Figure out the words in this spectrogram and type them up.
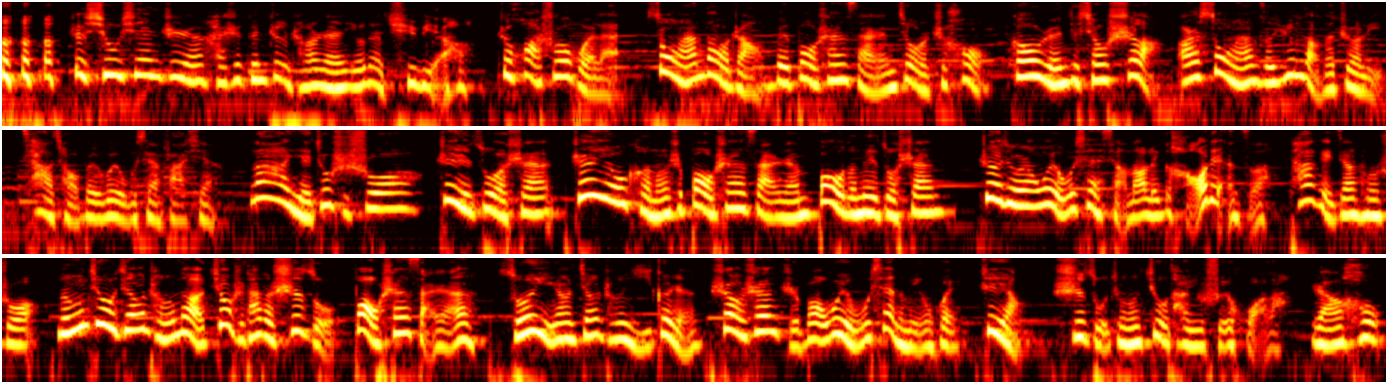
这修仙之人还是跟正常人有点区别哈。这话说回来，宋兰道长被抱山散人救了之后，高人就消失了，而宋兰则晕倒在这里，恰巧被魏无羡发现。那也就是说，这座山真有可能是抱山散人抱的那座山，这就让魏无羡想到了一个好点子。他给江澄说，能救江澄的就是他的师祖抱山散人，所以让江澄一个人上山只报魏无羡的名讳，这样师祖就能救他于水火了。然后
